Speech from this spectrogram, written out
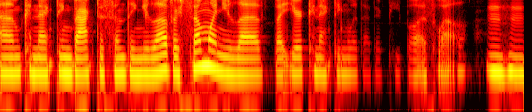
um, connecting back to something you love or someone you love, but you're connecting with other people as well. Mm-hmm.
